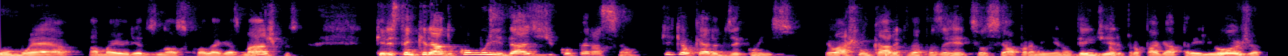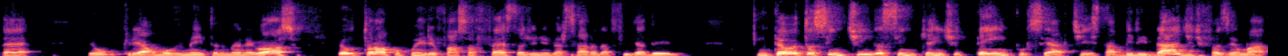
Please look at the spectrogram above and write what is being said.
como é a maioria dos nossos colegas mágicos, que eles têm criado comunidades de cooperação. O que, que eu quero dizer com isso? Eu acho um cara que vai fazer rede social para mim, eu não tenho dinheiro para pagar para ele hoje, até eu criar um movimento no meu negócio, eu troco com ele, eu faço a festa de aniversário da filha dele. Então eu estou sentindo assim que a gente tem, por ser artista, a habilidade de fazer uma,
